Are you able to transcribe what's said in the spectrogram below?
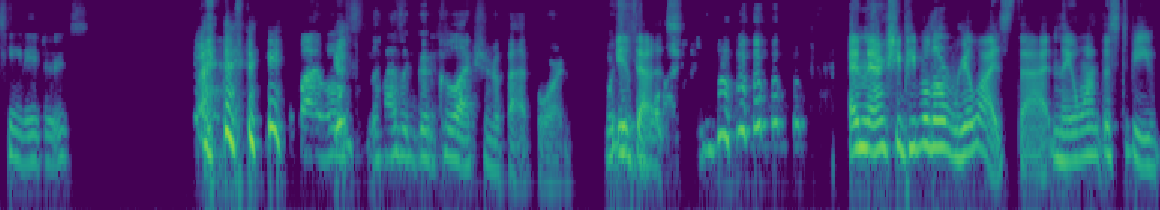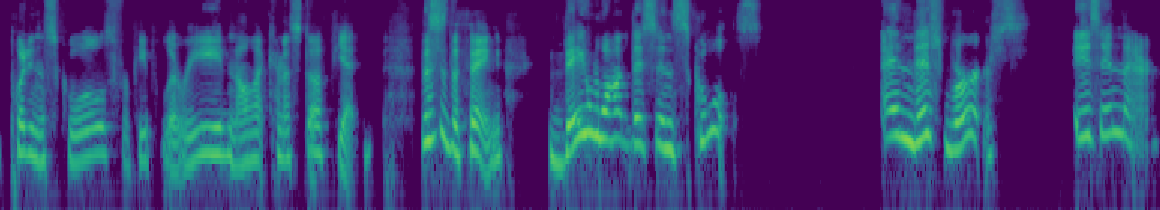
teenagers. Bible has a good collection of bad porn. Which It is does. and actually people don't realize that and they want this to be put in schools for people to read and all that kind of stuff yet this is the thing they want this in schools and this verse is in there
